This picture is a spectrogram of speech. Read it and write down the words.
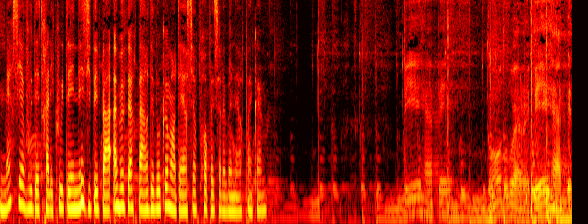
Merci à vous d'être à l'écoute et n'hésitez pas à me faire part de vos commentaires sur propossurlebonheur.com. Be happy, don't worry, be happy.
